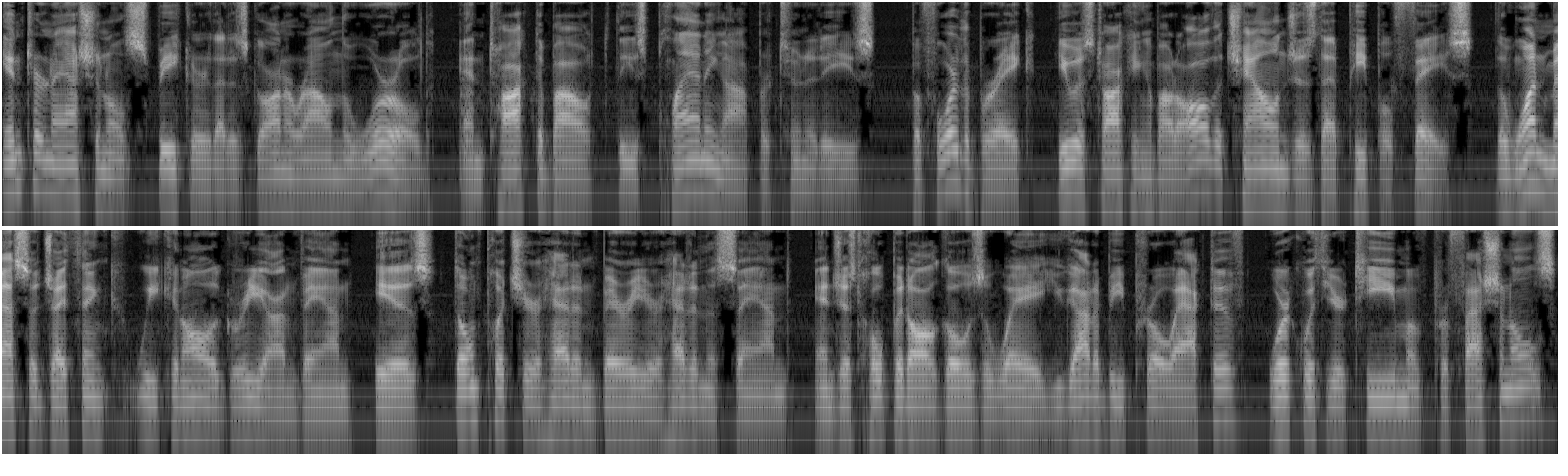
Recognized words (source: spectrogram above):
international speaker that has gone around the world and talked about these planning opportunities. Before the break, he was talking about all the challenges that people face. The one message I think we can all agree on, Van, is don't put your head and bury your head in the sand and just hope it all goes away. You got to be proactive, work with your team of professionals,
